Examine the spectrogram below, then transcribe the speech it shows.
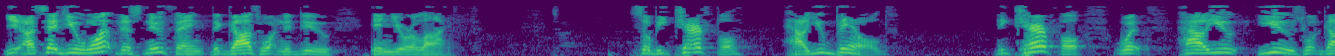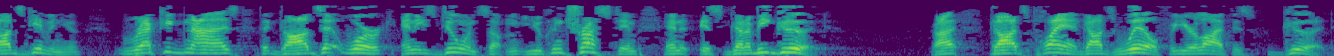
You, I said you want this new thing that God's wanting to do in your life. So be careful how you build. Be careful with how you use what God's given you recognize that God's at work and He's doing something. You can trust Him and it's going to be good. Right? God's plan, God's will for your life is good,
